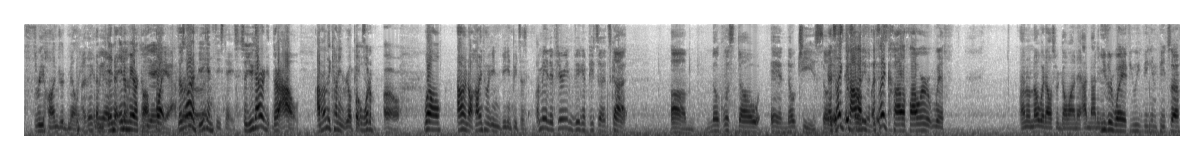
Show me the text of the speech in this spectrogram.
300 million I think in, we in, have- in yeah. America. Yeah, but yeah. there's a Right, lot of right, vegans these days, so you got they're out. I'm only counting real But what? A, oh, well, I don't know how many people are eating vegan pizzas. I mean, if you're eating vegan pizza, it's got um milkless dough and no cheese. So It's, it's, like it's caulif- not even it's, like cauliflower with. I don't know what else would go on it. I'm not even. either way, if you eat vegan pizza,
